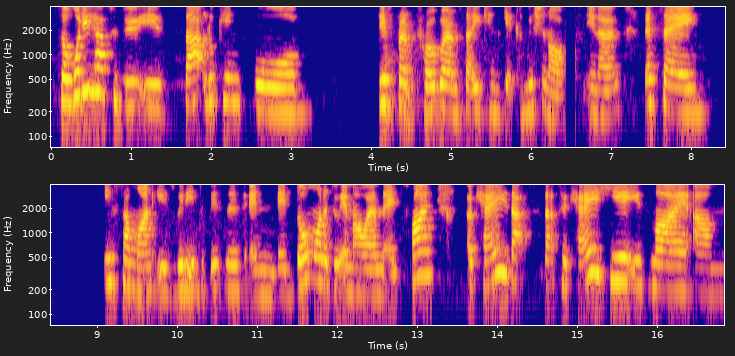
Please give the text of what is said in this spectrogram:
So what you have to do is start looking for different programs that you can get commission off. You know, let's say if someone is really into business and they don't want to do MLM, it's fine. Okay, that's that's okay. Here is my um,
